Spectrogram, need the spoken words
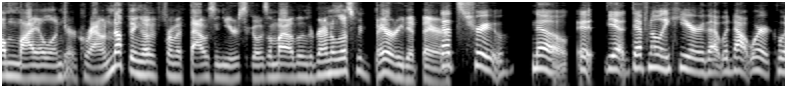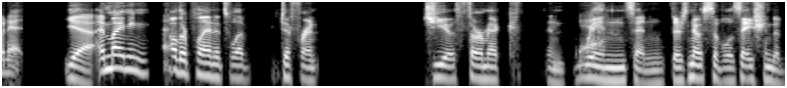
a mile underground. Nothing of- from a thousand years ago is a mile underground unless we buried it there. That's true. No, it yeah, definitely here that would not work, would it? yeah. And I mean, uh other planets will have different geothermic and Yeah. winds, and there's no civilization to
